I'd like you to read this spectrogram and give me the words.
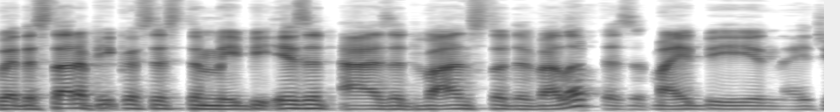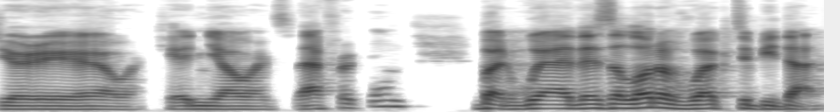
where the startup ecosystem maybe isn't as advanced or developed as it might be in Nigeria or Kenya or South Africa, but where there's a lot of work to be done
